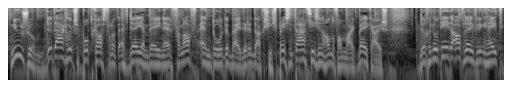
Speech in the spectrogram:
Newsroom, de dagelijkse podcast van het FD en BNR vanaf en door de beide redacties. Presentaties in handen van Mark Beekhuis. De genoteerde aflevering heet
